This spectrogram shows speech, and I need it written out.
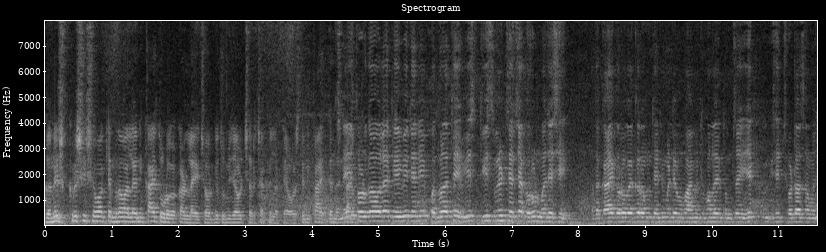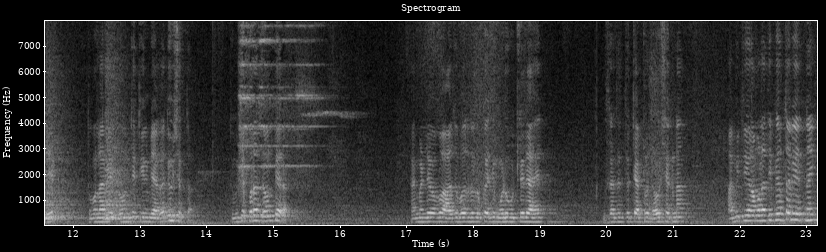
गणेश कृषी सेवा केंद्रवाल्यांनी काय तोडगा काढला याच्यावर की तुम्ही ज्यावेळेस चर्चा केला त्यावेळेस त्यांनी काय त्यांचं गणेश काय- तोडगावला ते बी त्यांनी पंधरा ते वीस तीस मिनिट चर्चा करून माझ्याशी आता काय करू काय करू? म्हणून त्यांनी म्हणले बाबा आम्ही तुम्हाला तुमचा एक विषय छोटासा म्हणजे एक तुम्हाला आम्ही दोन ते तीन बॅगा देऊ शकता. तुम्ही ते परत जाऊन पेरा. काय म्हणले बाबा आजूबाजूला लोकांची मोडं उठलेले आहेत. दुसऱ्या ते ट्रॅक्टर जाऊ शकणार. आम्ही ते आम्हाला ते पेरता बी येत नाही.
